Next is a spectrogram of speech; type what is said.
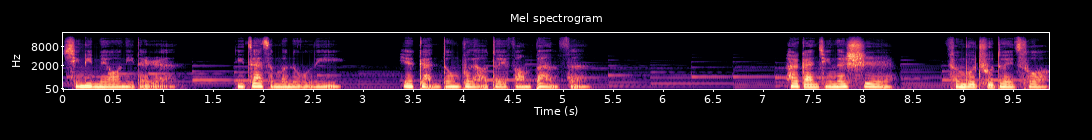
心里没有你的人，你再怎么努力，也感动不了对方半分。而感情的事，分不出对错，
